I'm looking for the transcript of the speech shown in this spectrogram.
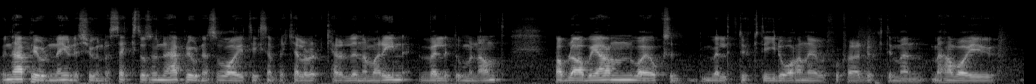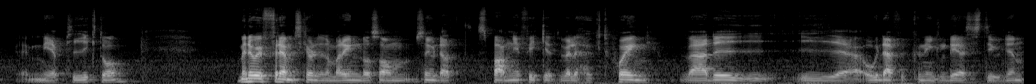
Under den här perioden, den gjordes 2016, så under den här perioden så var ju till exempel Carolina Marin väldigt dominant. Pablo Abian var ju också väldigt duktig då, han är väl fortfarande duktig men, men han var ju mer peak då. Men det var ju främst Carolina Marin då som, som gjorde att Spanien fick ett väldigt högt poängvärde i, i, eh, och därför kunde inkluderas i studien.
